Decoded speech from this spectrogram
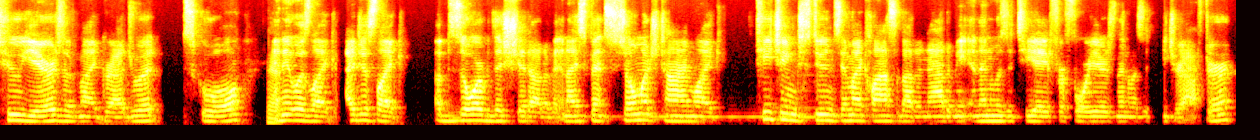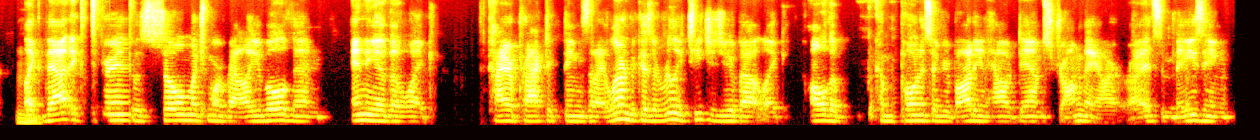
two years of my graduate school. Yeah. And it was like, I just like absorbed the shit out of it. And I spent so much time like teaching students in my class about anatomy and then was a TA for four years and then was a teacher after. Mm. Like that experience was so much more valuable than any of the like chiropractic things that I learned because it really teaches you about like all the components of your body and how damn strong they are, right? It's amazing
